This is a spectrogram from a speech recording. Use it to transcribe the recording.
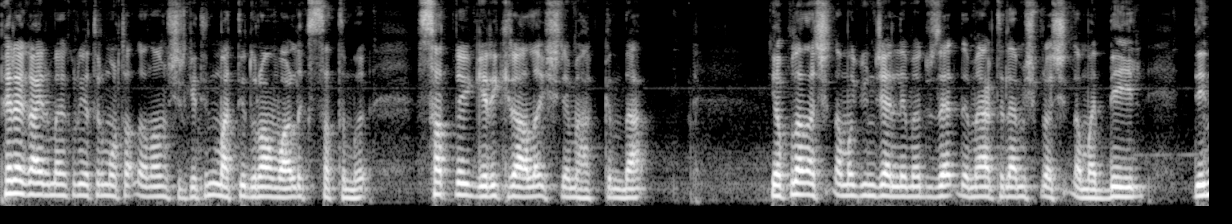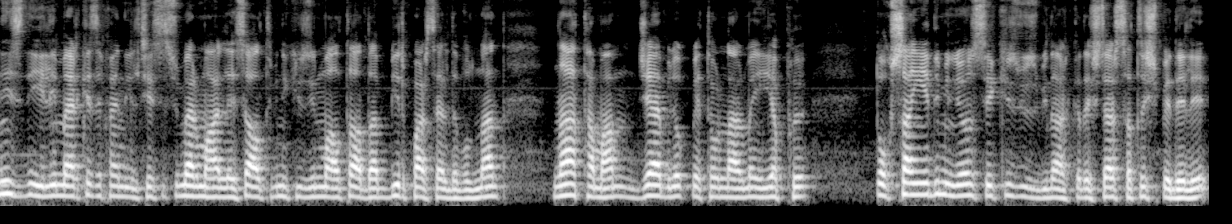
Pera Gayrimenkul Yatırım Ortaklığı Anonim Şirketi'nin maddi duran varlık satımı, sat ve geri kirala işlemi hakkında Yapılan açıklama güncelleme, düzeltme, ertelenmiş bir açıklama değil. Denizli ili Merkez Efendi ilçesi Sümer Mahallesi 6226 ada bir parselde bulunan Na Tamam C blok betonarme yapı 97 milyon 800 bin arkadaşlar satış bedeli.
